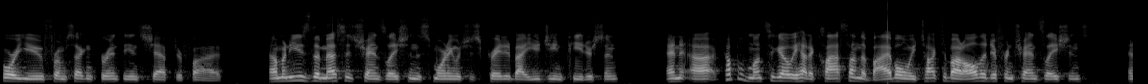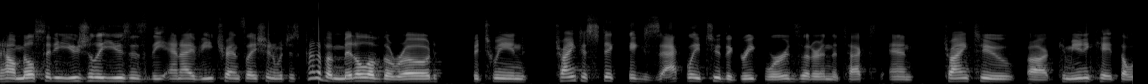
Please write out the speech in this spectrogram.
for you from 2 Corinthians chapter 5. I'm going to use the message translation this morning, which was created by Eugene Peterson. And uh, a couple months ago, we had a class on the Bible, and we talked about all the different translations and how Mill City usually uses the NIV translation, which is kind of a middle of the road between trying to stick exactly to the Greek words that are in the text and trying to uh, communicate the,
